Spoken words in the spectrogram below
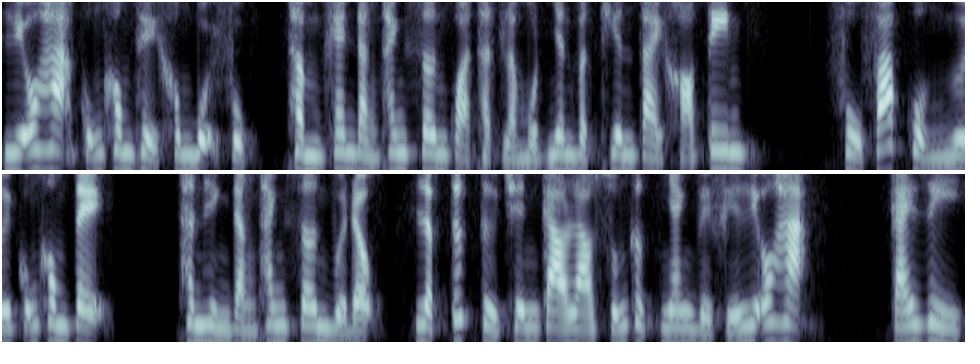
Liễu Hạ cũng không thể không bội phục, thầm khen đằng Thanh Sơn quả thật là một nhân vật thiên tài khó tin. Phủ pháp của ngươi cũng không tệ. Thân hình đằng Thanh Sơn vừa động, lập tức từ trên cao lao xuống cực nhanh về phía Liễu Hạ. Cái gì?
